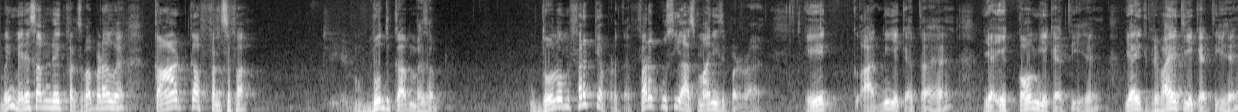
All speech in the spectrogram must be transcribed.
بھائی میرے سامنے ایک فلسفہ پڑا ہوا ہے۔ کانٹ کا فلسفہ بدھ کا مذہب دونوں میں فرق کیا پڑتا ہے؟ فرق اسی آسمانی سے پڑ رہا ہے۔ ایک آدمی یہ کہتا ہے یا ایک قوم یہ کہتی ہے یا ایک روایت یہ کہتی ہے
